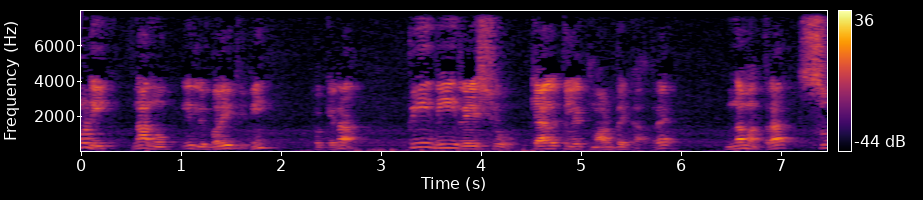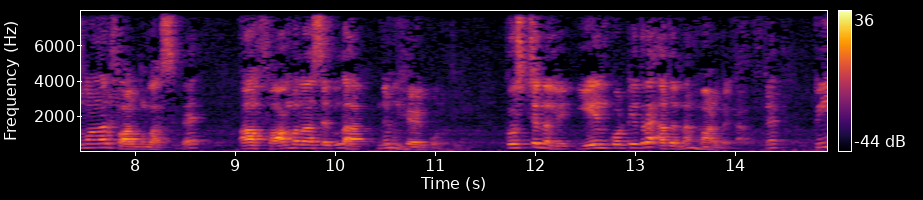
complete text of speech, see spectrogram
ನೋಡಿ, ನಾನು ಇಲ್ಲಿ ಬರೀತೀನಿ ಓಕೆನಾ ಪಿ ವಿ ರೇಷಿಯೋ ಕ್ಯಾಲ್ಕುಲೇಟ್ ಮಾಡಬೇಕಾದ್ರೆ ನಮ್ಮ ಹತ್ರ ಸುಮಾರು ಫಾರ್ಮುಲಾಸ್ ಇದೆ. ಆ ಫಾರ್ಮುಲಾಸ್ ಎಲ್ಲ ನಿಮ್ಗೆ ಹೇಳ್ಕೊಡ್ತೀನಿ. ಕ್ವಶನ್ ಅಲ್ಲಿ ಏನ್ ಕೊಟ್ಟಿದ್ರೆ ಅದನ್ನ ಮಾಡಬೇಕಾಗುತ್ತೆ. ಪಿ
